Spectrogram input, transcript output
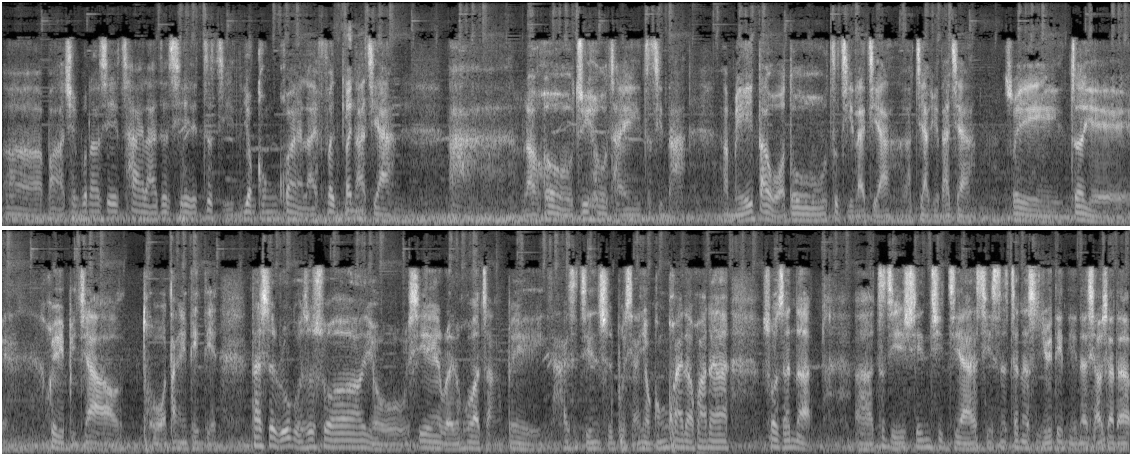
呃把全部那些菜啦这些自己用公筷来分给大家啊，然后最后才自己拿啊，每一道我都自己来夹啊夹给大家，所以这也会比较妥当一点点。但是如果是说有些人或长辈还是坚持不想用公筷的话呢，说真的，呃，自己先去夹，其实真的是有一点点的小小的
